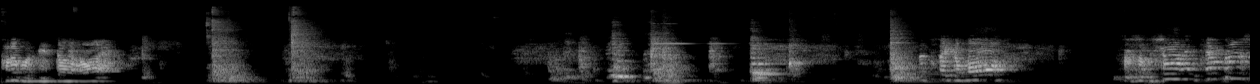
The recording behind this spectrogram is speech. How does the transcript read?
These darn. Let's take them off for some shoring timbers.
